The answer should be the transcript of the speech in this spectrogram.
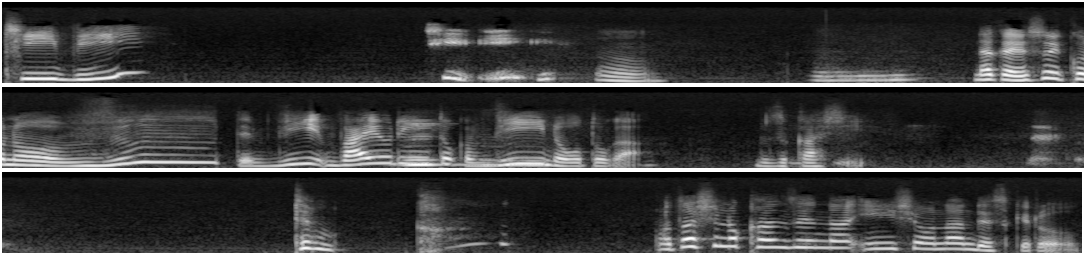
TV? TV? うん。うん。なんか要するにこの、ブーって、V、バイオリンとかうん V の音が難しい。でも、かん私の完全な印象なんですけど、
